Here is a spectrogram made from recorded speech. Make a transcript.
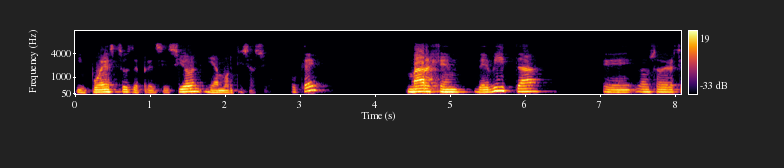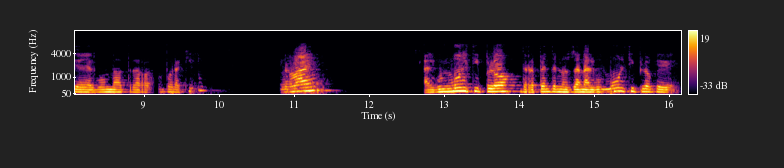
impuestos, depreciación y amortización. ¿Ok? Margen de EBITDA, eh, vamos a ver si hay alguna otra razón por aquí. No hay. Algún múltiplo, de repente nos dan algún múltiplo que,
